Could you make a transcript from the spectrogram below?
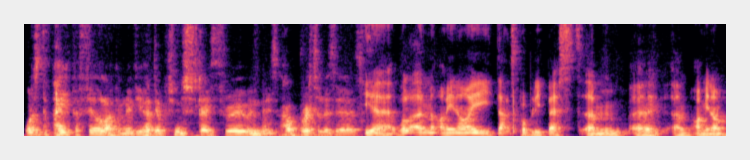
What does the paper feel like? I mean, have you had the opportunity to go through and is, how brittle it is? Yeah, well, um, I mean, I that's probably best. Um, uh, um, I mean, I'm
